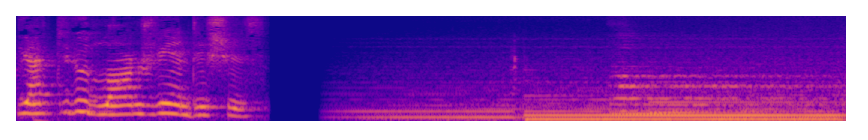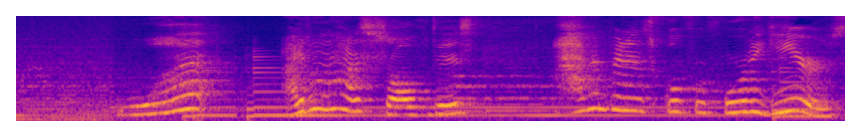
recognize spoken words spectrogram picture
You have to do laundry and dishes. I don't know how to solve this. I haven't been in school for 40 years.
